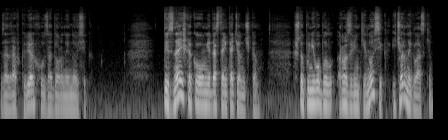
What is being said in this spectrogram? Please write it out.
задрав кверху задорный носик. «Ты знаешь, какого мне достань котеночка? Чтоб у него был розовенький носик и черные глазки.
